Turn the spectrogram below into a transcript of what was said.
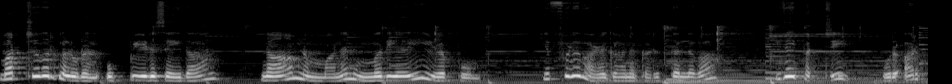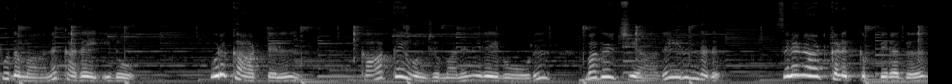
மற்றவர்களுடன் ஒப்பீடு செய்தால் நாம் நம் மன நிம்மதியை இழப்போம். எவ்வளவு அழகான கருத்தல்லவா? இதை பற்றி ஒரு அற்புதமான கதை இதோ. ஒரு காட்டில் காக்கை ஒன்று மனநிறைவோடு மகிழ்ச்சியாக இருந்தது. சில நாட்களுக்கு பிறகு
